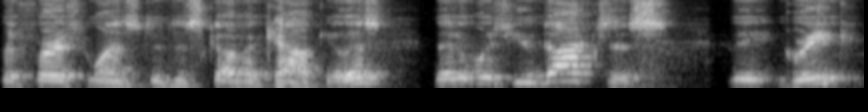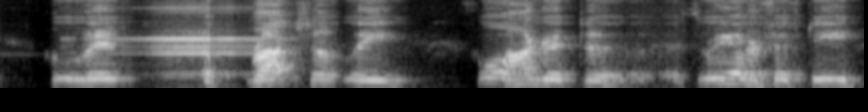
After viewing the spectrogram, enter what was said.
the first ones to discover calculus, that it was Eudoxus, the Greek who lived approximately 400 to 350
